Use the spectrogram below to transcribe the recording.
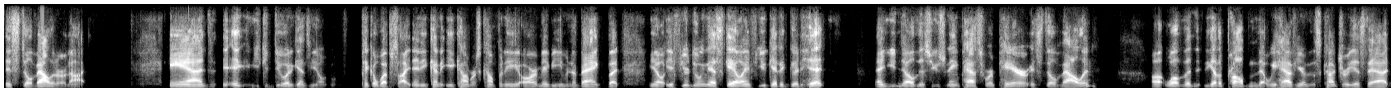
is still valid or not. And it, you could do it against, you know, pick a website, any kind of e-commerce company or maybe even a bank. But you know, if you're doing that scale and if you get a good hit and you know this username password pair is still valid, uh, well, the, the other problem that we have here in this country is that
